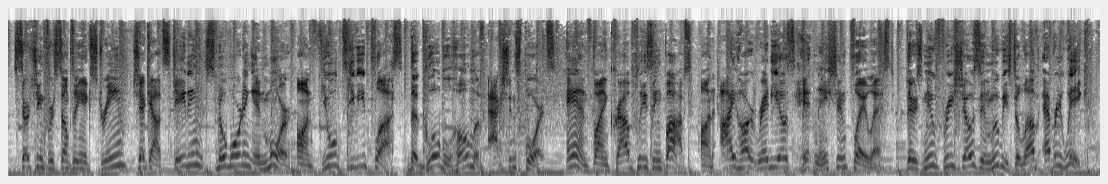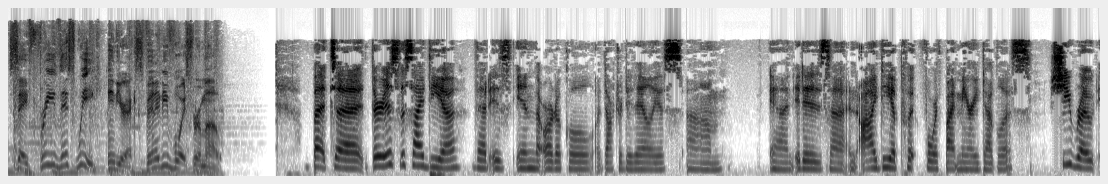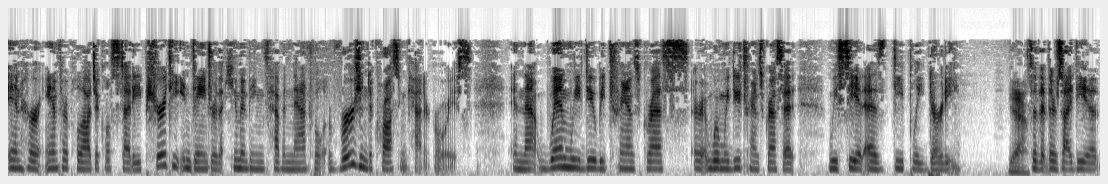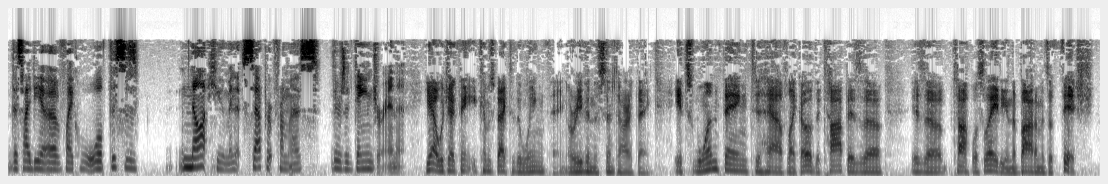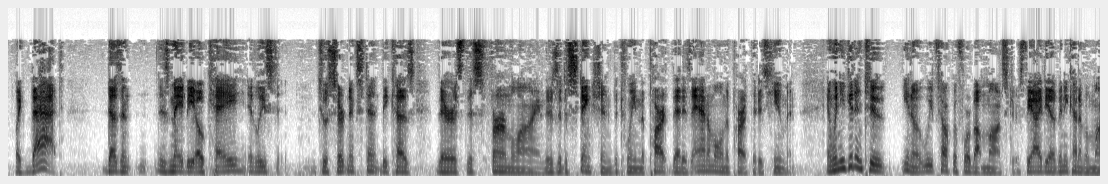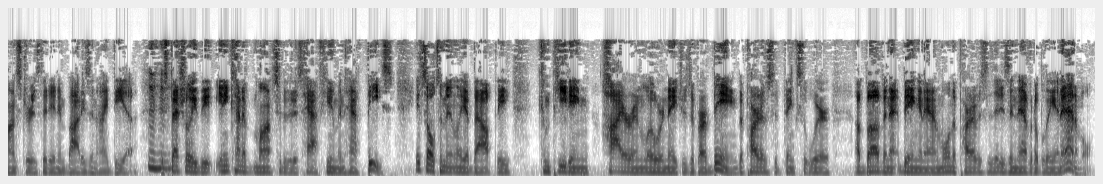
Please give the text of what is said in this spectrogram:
Searching for something extreme? Check out skating, snowboarding, and more on Fuel TV Plus, the global home of action sports. And find crowd-pleasing bops on iHeartRadio's Hit Nation playlist. There's new free shows and movies to love every week. Say free this week in your Xfinity voice remote. But uh, there is this idea that is in the article, uh, Dr. Daedalus, um, and it is uh, an idea put forth by Mary Douglas. She wrote in her anthropological study, Purity and Danger, that human beings have a natural aversion to crossing categories. And that when we do, we transgress, or when we do transgress it, we see it as deeply dirty. Yeah. So that there's idea, this idea of like, well, this is not human, it's separate from us, there's a danger in it. Yeah, which I think it comes back to the wing thing, or even the centaur thing. It's one thing to have like, oh, the top is a is a topless lady and the bottom is a fish. Like that doesn't is maybe okay, at least to a certain extent, because there's this firm line. There's a distinction between the part that is animal and the part that is human. And when you get into, you know, we've talked before about monsters. The idea of any kind of a monster is that it embodies an idea, Mhm. especially the any kind of monster that is half human, half beast. It's ultimately about the competing higher and lower natures of our being. The part of us that thinks that we're above an, being an animal, and the part of us that is inevitably an animal.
